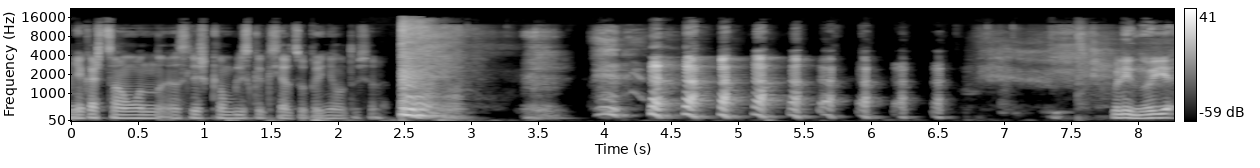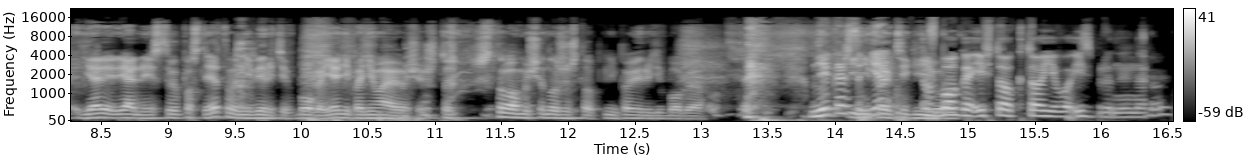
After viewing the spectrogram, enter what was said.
Мне кажется, он э, слишком близко к сердцу принял это все. Блин, ну я, я реально, если вы после этого не верите в Бога, я не понимаю вообще, что, что вам еще нужно, чтобы не поверить в Бога. Мне И кажется, не я... В. Бога и в то, кто его избранный народ.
